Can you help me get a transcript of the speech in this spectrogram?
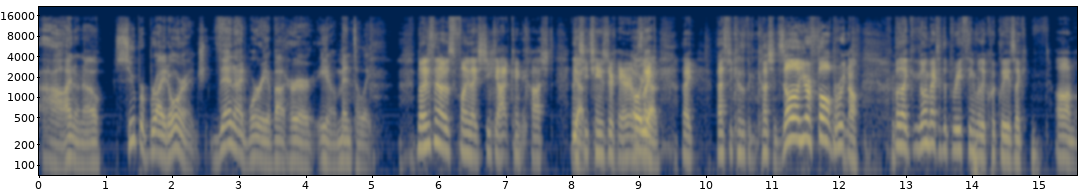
ah, I don't know, super bright orange, then I'd worry about her, you know, mentally. no, I just thought it was funny. Like she got concussed, and Yeah. she changed her hair. And Oh, was like, yeah. like that's because of the concussion. It's all your fault, Brie. No, but like going back to the Brie thing really quickly is like, um,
